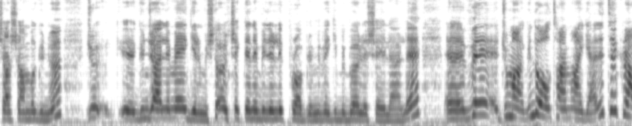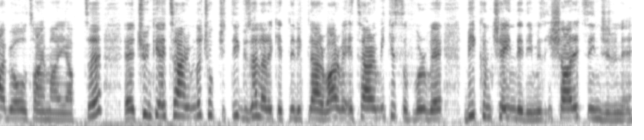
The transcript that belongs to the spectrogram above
çarşamba günü e, güncellemeye girmişti ölçeklenebilirlik problemi ve gibi böyle şeylerle E, ve cuma günü de all time high geldi tekrar bir all time high yaptı E, çünkü Ethereum'da çok ciddi güzel hareketlilikler var ve Ethereum 2.0 ve Beacon Chain dediğimiz işaret zincirini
